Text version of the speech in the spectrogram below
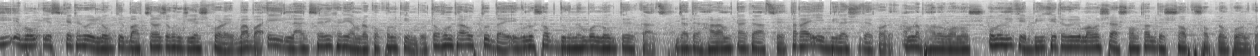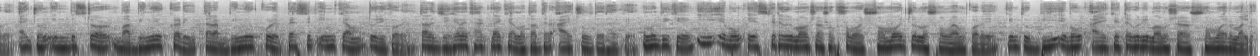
ই এবং এস ক্যাটাগরি লোকদের বাচ্চারা যখন জিজ্ঞেস করে, বাবা, এই লাক্সারি গাড়ি আমরা কখন কিনবো? তখন তারা উত্তর দেয়, এগুলো সব দুই নম্বর লোকদের কাজ। যাদের হারাম টাকা আছে, তারা এই বিলাসিতা করে। আমরা ভালো মানুষ। অন্যদিকে বি ক্যাটাগরির মানুষরা সন্তানদের সব স্বপ্ন পূরণ করে। একজন ইনভেস্টর বা বিনিয়োগকারী তারা বিনিয়োগ করে প্যাসিভ ইনকাম তৈরি করে। তারা যেখানে থাক না কেন, তাদের আয় চলতে থাকে। অন্যদিকে ই এবং এস ক্যাটাগরির মানুষরা সবসময় সময়ের জন্য সংগ্রাম করে, কিন্তু বি এবং আই ক্যাটাগরির মানুষরা সময়ের মালিক।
